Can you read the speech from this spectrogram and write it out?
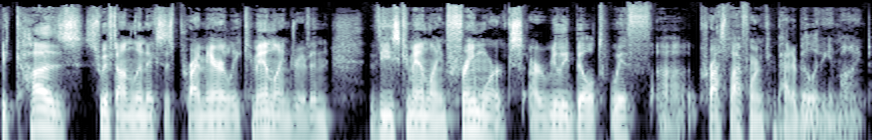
because Swift on Linux is primarily command line driven, these command line frameworks are really built with uh, cross platform compatibility in mind.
